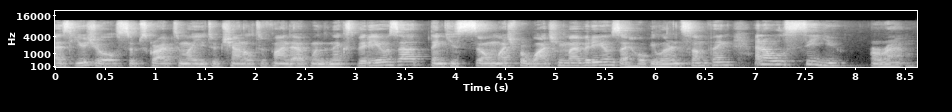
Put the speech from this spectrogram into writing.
As usual, subscribe to my YouTube channel to find out when the next video is out. Thank you so much for watching my videos, I hope you learned something, and I will see you around.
